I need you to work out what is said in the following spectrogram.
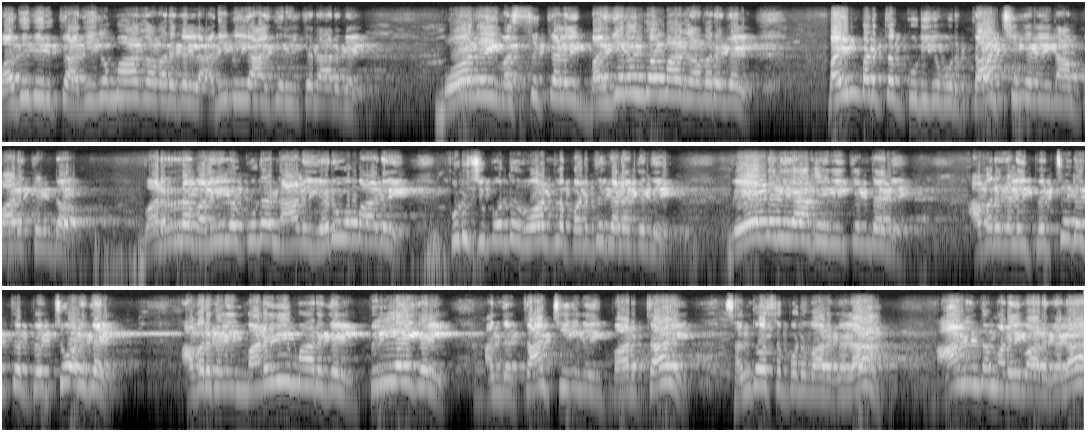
மதுவிற்கு அதிகமாக அவர்கள் அடிமையாகி இருக்கிறார்கள். போதை வஸ்துக்களை பகிரங்கமாக அவர்கள் பயன்படுத்தக்கூடிய ஒரு காட்சிகளை நாம் பார்க்கின்றோம். வர்ற வழியில கூட நாலு எருவ மாடு குடிச்சு போட்டு ரோட்ல படுத்து கிடக்குது. வேதனையாக இருக்கின்றது. அவர்களை பெற்றெடுத்த பெற்றோர்கள் அவர்களின் மனைவிமார்கள் பிள்ளைகள் அந்த காட்சியினை பார்த்தால் சந்தோஷப்படுவார்களா? ஆனந்தம் அடைவார்களா?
